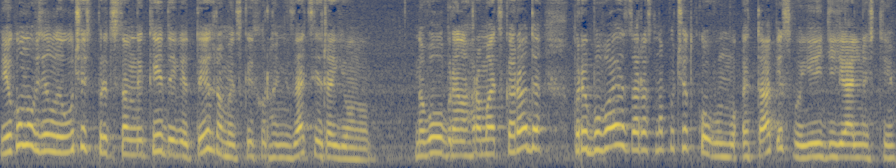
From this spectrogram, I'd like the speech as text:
в якому взяли участь представники дев'яти громадських організацій району. Новообрана громадська рада перебуває зараз на початковому етапі своєї діяльності.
